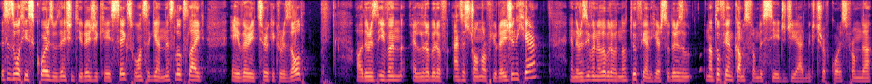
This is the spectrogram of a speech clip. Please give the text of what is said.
This is what he scores with Ancient Eurasia K6. Once again, this looks like a very Turkic result. Uh, there is even a little bit of ancestral North Eurasian here, and there is even a little bit of Natufian here. So there is Natufian comes from the CHG admixture, of course, from the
